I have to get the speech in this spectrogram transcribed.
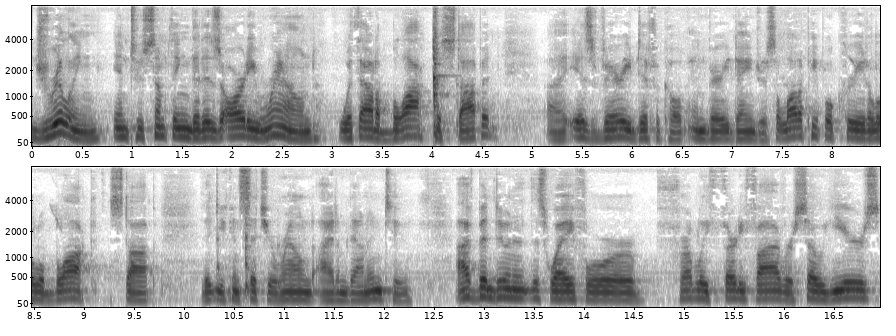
drilling into something that is already round without a block to stop it uh, is very difficult and very dangerous. A lot of people create a little block stop that you can set your round item down into. I've been doing it this way for probably 35 or so years,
